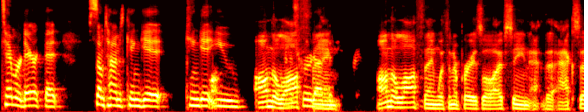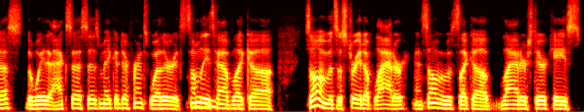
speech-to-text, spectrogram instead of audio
Tim or Derek that sometimes can get can get you on the loft thing? On the loft thing with an appraisal, I've seen the access, the way the access is make a difference. Whether it's some of these have like a, some of it's a straight up ladder, and some of it's like a ladder staircase,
